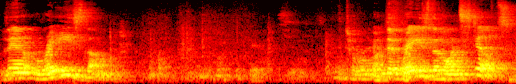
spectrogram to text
then raise them that raise them on stilts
